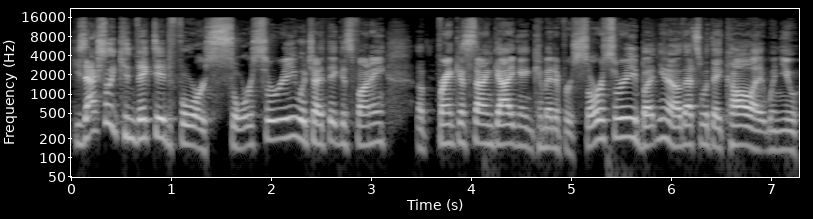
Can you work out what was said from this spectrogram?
He's actually convicted for sorcery, which I think is funny. A Frankenstein guy getting committed for sorcery, but you know, that's what they call it when you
